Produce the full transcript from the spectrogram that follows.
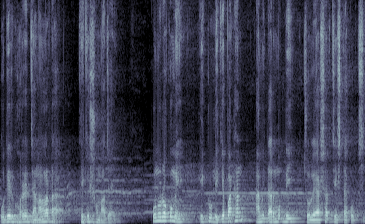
ওদের ঘরের জানালাটা থেকে শোনা যায়। কোনো রকমে একটু ডেকে পাঠান, আমি তার মধ্যেই চলে আসার চেষ্টা করছি।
